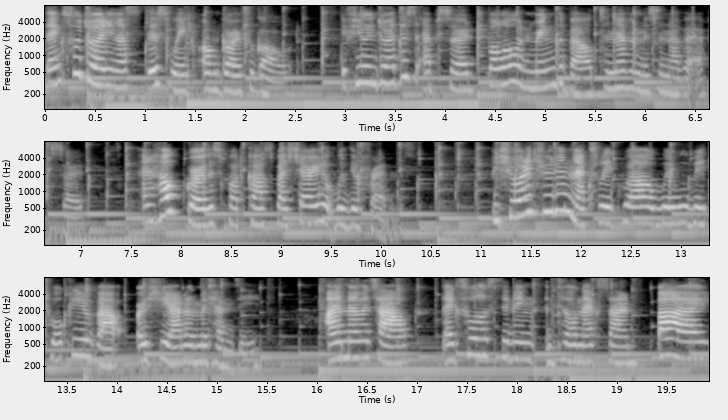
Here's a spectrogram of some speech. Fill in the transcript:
Thanks for joining us this week on Go for Gold. If you enjoyed this episode, follow and ring the bell to never miss another episode. And help grow this podcast by sharing it with your friends. Be sure to tune in next week where we will be talking about Oceania Mackenzie. I'm Emma Tao. Thanks for listening. Until next time, bye.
